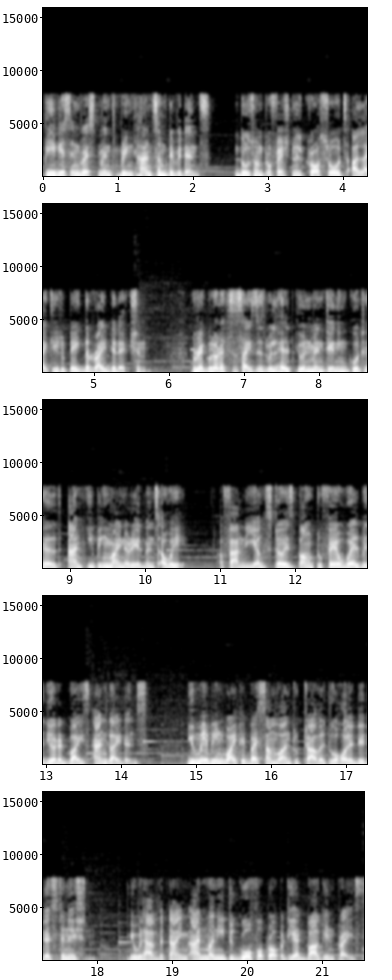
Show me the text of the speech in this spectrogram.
Previous investments bring handsome dividends. Those on professional crossroads are likely to take the right direction. Regular exercises will help you in maintaining good health and keeping minor ailments away. A family youngster is bound to fare well with your advice and guidance. You may be invited by someone to travel to a holiday destination. You will have the time and money to go for property at bargain price.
